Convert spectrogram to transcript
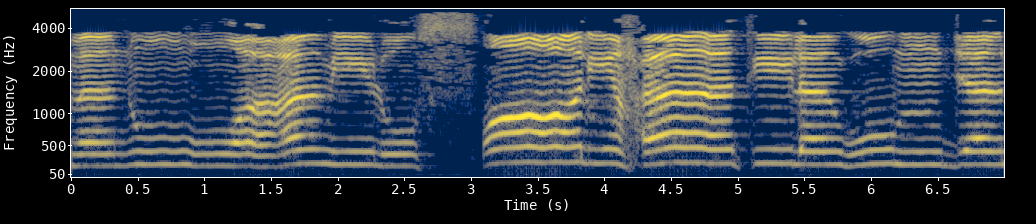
آمنوا وعملوا الصالحات لهم جنات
